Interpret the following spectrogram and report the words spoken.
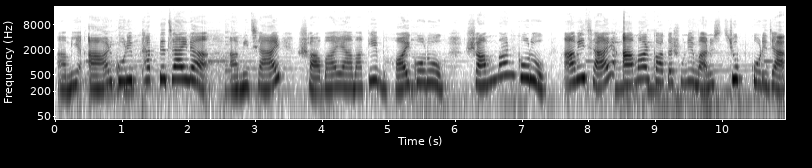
আমি আর গরিব থাকতে চাই না। আমি চাই সবাই আমাকে ভয় করুক, সম্মান করুক। আমি চাই আমার কথা শুনে মানুষ চুপ করে যাক।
